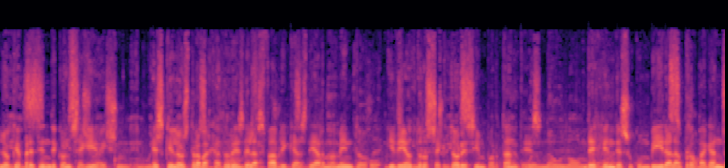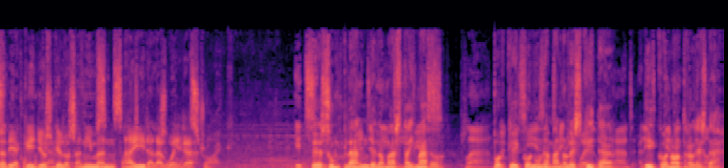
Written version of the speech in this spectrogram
lo que pretende conseguir es que los trabajadores de las fábricas de armamento y de otros sectores importantes dejen de sucumbir a la propaganda de aquellos que los animan a ir a la huelga. Es un plan de lo más taimado, porque con una mano les quita y con otra les da.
